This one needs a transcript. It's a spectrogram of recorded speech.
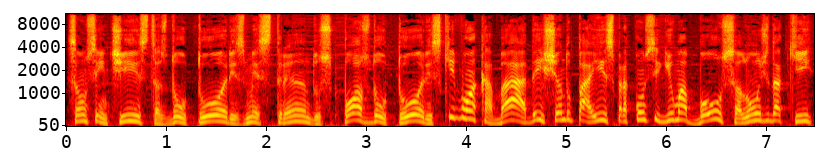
São cientistas, doutores, mestrandos, pós-doutores que vão acabar deixando o país para conseguir uma bolsa longe daqui.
